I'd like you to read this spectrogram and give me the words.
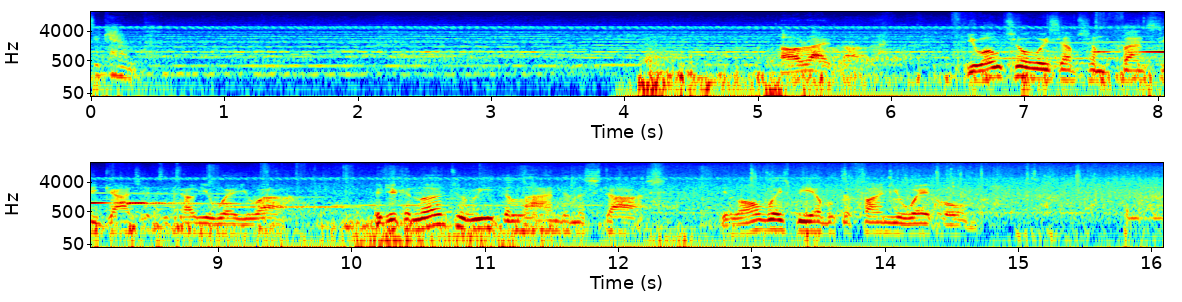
to camp. All right, Lara. You won't always have some fancy gadget to tell you where you are. If you can learn to read the land and the stars, you'll always be able to find your way home.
